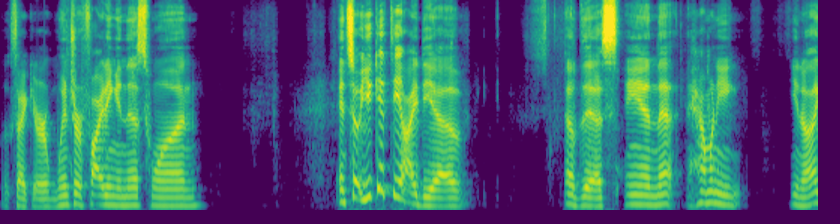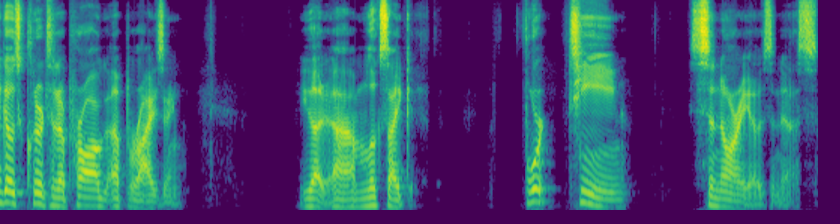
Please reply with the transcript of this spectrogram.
Looks like you're winter fighting in this one. And so you get the idea of, of this and that how many you know, that goes clear to the Prague uprising. You got, um, looks like 14 scenarios in this.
